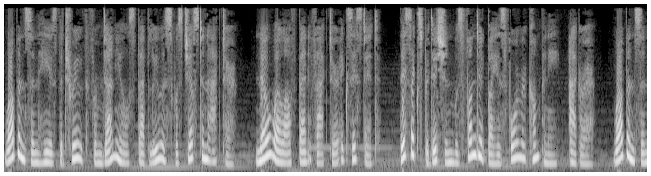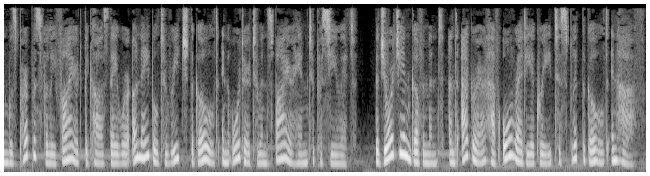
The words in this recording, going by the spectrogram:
Robinson hears the truth from Daniels that Lewis was just an actor. No well-off benefactor existed. This expedition was funded by his former company, Agora. Robinson was purposefully fired because they were unable to reach the gold in order to inspire him to pursue it. The Georgian government and Agora have already agreed to split the gold in half.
